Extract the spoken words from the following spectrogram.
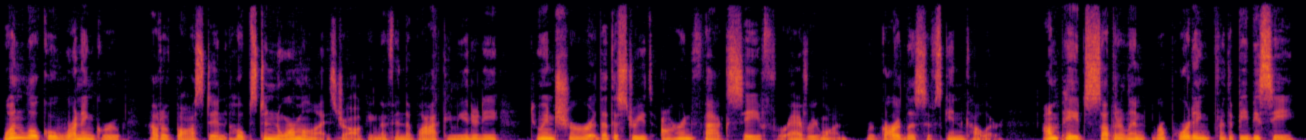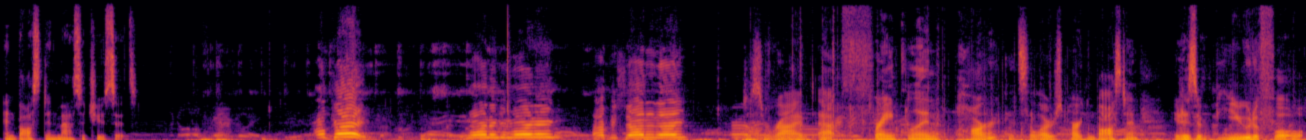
One local running group out of Boston hopes to normalize jogging within the black community to ensure that the streets are in fact safe for everyone, regardless of skin color. I'm Paige Sutherland reporting for the BBC in Boston, Massachusetts. Okay. Good morning, good morning. Happy Saturday. I just arrived at Franklin Park. It's the largest park in Boston. It is a beautiful,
